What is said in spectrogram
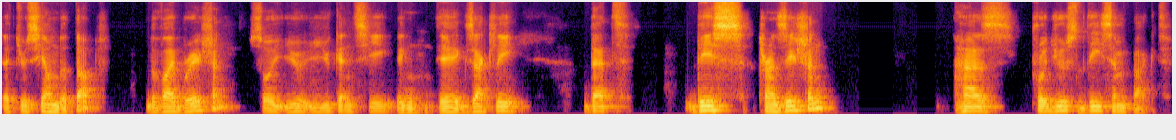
that you see on the top, the vibration. So you, you can see exactly that this transition has produced this impact.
